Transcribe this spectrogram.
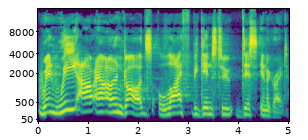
When we are our own gods, life begins to disintegrate.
